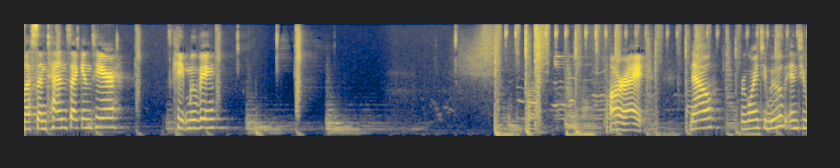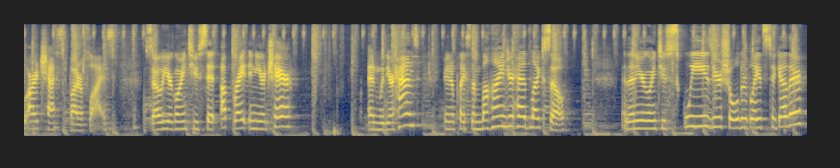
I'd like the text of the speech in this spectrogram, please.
Less than 10 seconds here. Let's keep moving. All right, now we're going to move into our chest butterflies. So you're going to sit upright in your chair and with your hands, you're gonna place them behind your head like so. And then you're going to squeeze your shoulder blades together.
